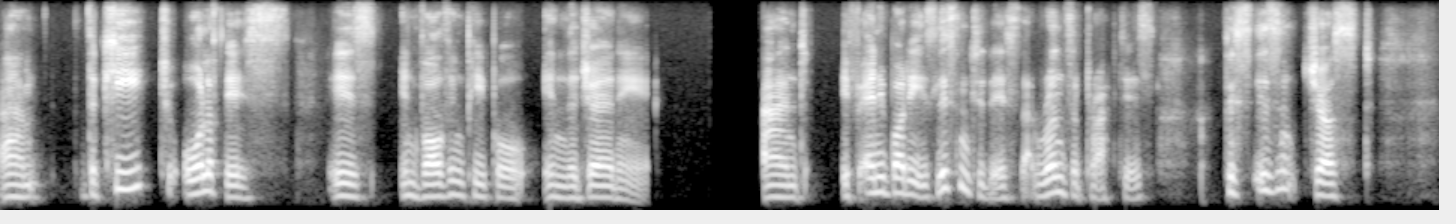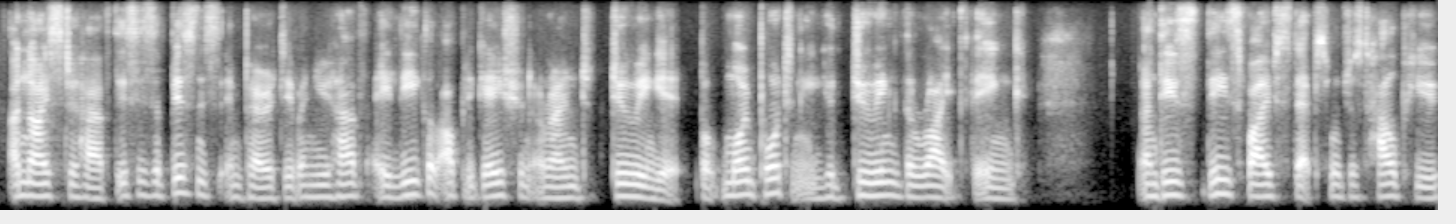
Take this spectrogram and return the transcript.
um, the key to all of this is involving people in the journey. And if anybody is listening to this that runs a practice, this isn't just a nice to have. This is a business imperative, and you have a legal obligation around doing it. But more importantly, you're doing the right thing. And these these five steps will just help you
